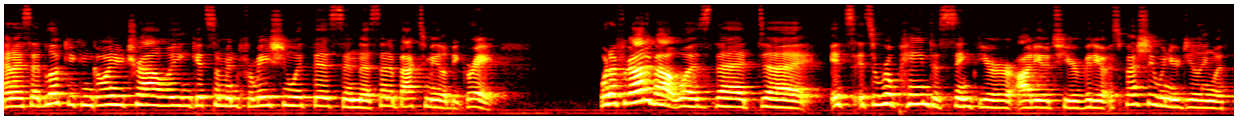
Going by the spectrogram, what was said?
and I said, look, you can go on your travel, you can get some information with this and uh, send it back to me, it'll be great. What I forgot about was that uh, it's, it's a real pain to sync your audio to your video, especially when you're dealing with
